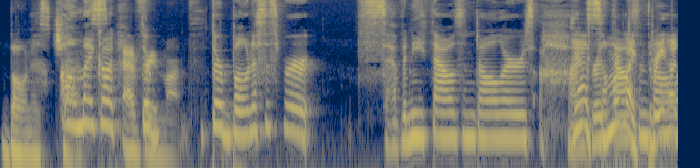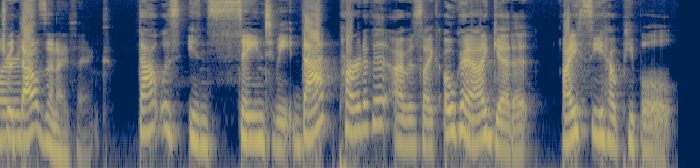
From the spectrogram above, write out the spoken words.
bonus checks. Oh my God, every they're- month. Their bonuses were seventy thousand dollars, Yeah, somewhere like three hundred thousand, I think. That was insane to me. That part of it, I was like, okay, I get it. I see how people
